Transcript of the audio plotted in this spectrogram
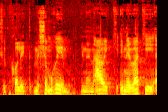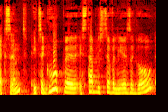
should call it Meshamrim in an Iraqi, in Iraqi accent. It's a group uh, established several years ago uh,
